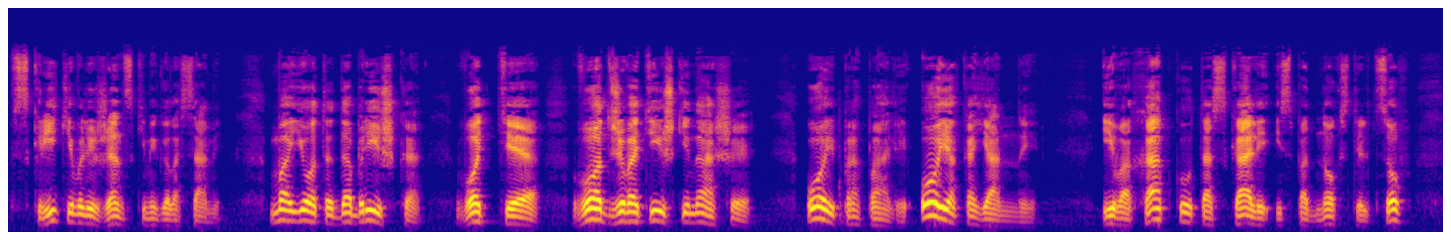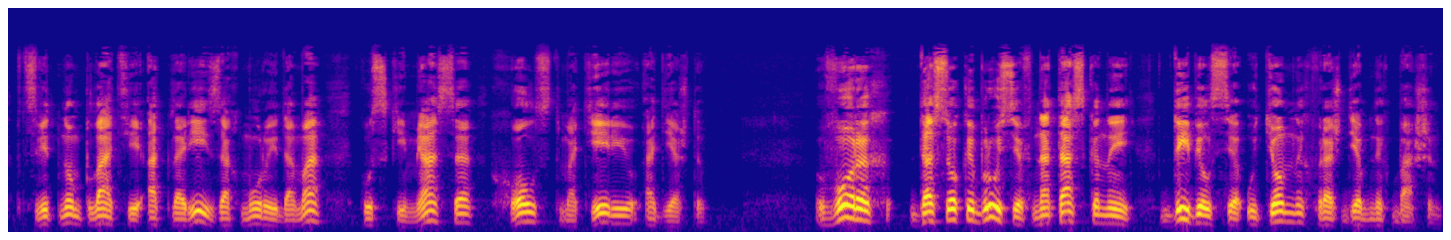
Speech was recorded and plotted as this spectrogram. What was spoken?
вскрикивали женскими голосами: "Моё-то добришка, вот те, вот животишки наши!" Ой, пропали, ой, окаянные. И в охапку таскали из-под ног стрельцов в цветном платье от ларей за хмурые дома куски мяса, холст, материю, одежду. Ворох досок и брусьев, натасканный, дыбился у темных враждебных башен.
